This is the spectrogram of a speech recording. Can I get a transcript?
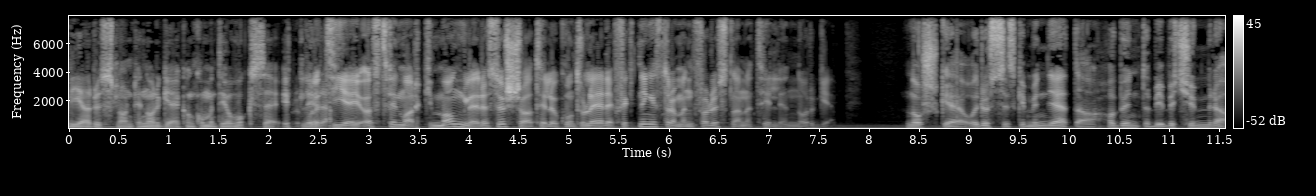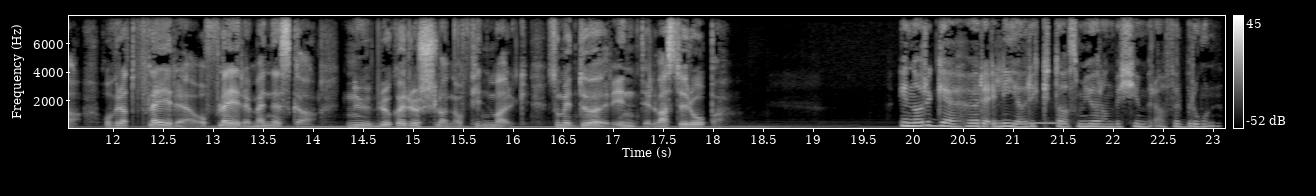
via Russland til Norge kan komme til å vokse ytterligere. Politiet i Øst-Finnmark mangler ressurser til å kontrollere flyktningstrømmen fra Russland til Norge. Norske og russiske myndigheter har begynt å bli bekymra over at flere og flere mennesker nå bruker Russland og Finnmark som ei dør inn til Vest-Europa. I Norge hører Elia rykter som gjør han bekymra for broren.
